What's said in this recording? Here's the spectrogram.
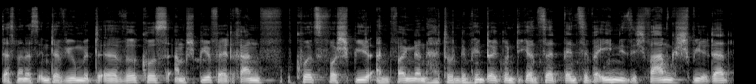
dass man das Interview mit äh, Wirkus am Spielfeld ran, kurz vor Spielanfang dann hatte und im Hintergrund die ganze Zeit Benzibaini sich warm gespielt hat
